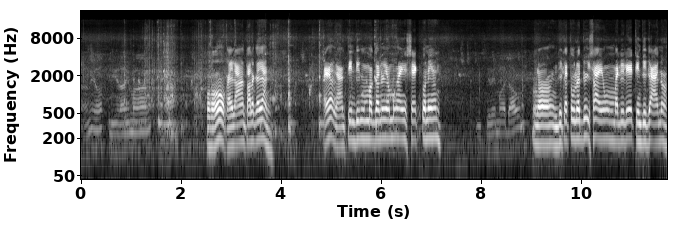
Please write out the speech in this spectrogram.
Dami oh, sinira yung mga Oo, kailangan talaga yan. Ayan, ang tinding magano yung mga insekto na yan. sinira yung mga daon. No, hindi katulad yung isa, yung maliliit, hindi gaano.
